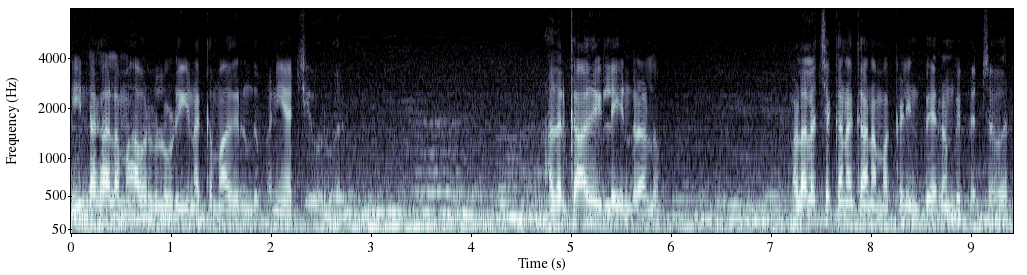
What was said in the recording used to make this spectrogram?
நீண்ட காலமாக அவர்களோடு இணக்கமாக இருந்து பணியாற்றிய ஒருவர். அதற்காக இல்லை என்றாலும் பல லட்சக்கணக்கான மக்களின் பேரன்பை பெற்றவர்.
